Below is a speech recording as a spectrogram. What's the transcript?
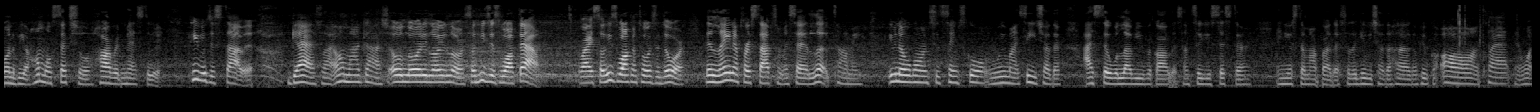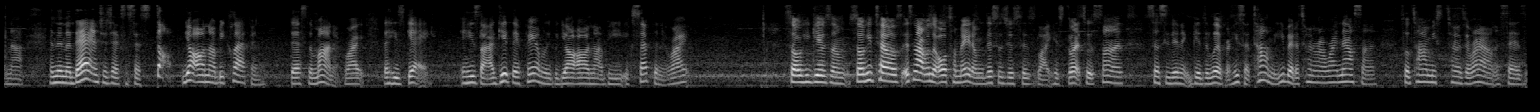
going to be a homosexual harvard med student people just stop it gas, like, oh my gosh, oh lordy, lordy, lord. So he just walked out, right? So he's walking towards the door. Then Lena first stops him and said, Look, Tommy, even though we're going to the same school and we might see each other, I still will love you regardless. I'm still your sister and you're still my brother. So they give each other a hug and people go, oh, and clap and whatnot. And then the dad interjects and says, Stop, y'all all not be clapping. That's demonic, right? That he's gay. And he's like, I get their family, but y'all all not be accepting it, right? So he gives them. So he tells. It's not really ultimatum. This is just his like his threat to his son, since he didn't get delivered. He said, "Tommy, you better turn around right now, son." So Tommy turns around and says,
